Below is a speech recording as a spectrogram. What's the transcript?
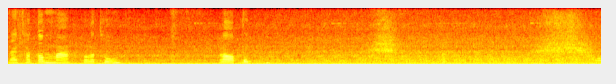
ได้ข้าวต้มมาคนละถุง รอบดึกโอ้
